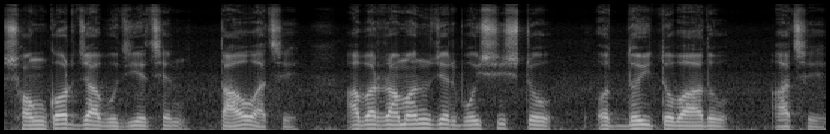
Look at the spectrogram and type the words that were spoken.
শঙ্কর যা বুঝিয়েছেন তাও আছে। আবার রামানুজের বৈশিষ্ট্য অদ্বৈতবাদও আছে।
